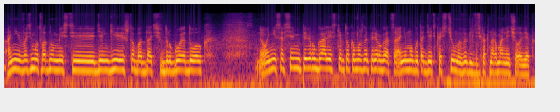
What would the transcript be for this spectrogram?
Они возьмут в одном месте деньги, чтобы отдать в другое долг. Они со всеми переругались, с кем только можно переругаться. Они могут одеть костюм и выглядеть как нормальный человек.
